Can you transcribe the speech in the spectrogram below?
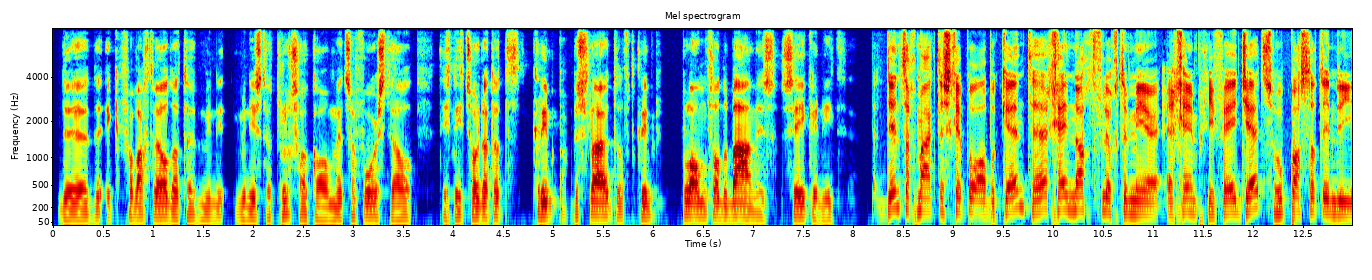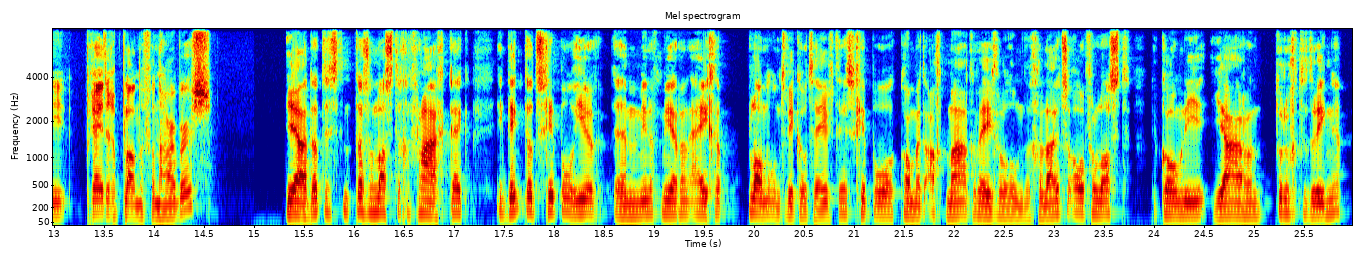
de, de, ik verwacht wel dat de minister terug zal komen met zijn voorstel. Het is niet zo dat het krimpbesluit of het krimpplan van de baan is, zeker niet. Dinsdag maakte Schiphol al bekend, hè? geen nachtvluchten meer en geen privéjets. Hoe past dat in die bredere plannen van Harbers? Ja, dat is, dat is een lastige vraag. Kijk, ik denk dat Schiphol hier eh, min of meer een eigen plan ontwikkeld heeft. Hè. Schiphol kwam met acht maatregelen om de geluidsoverlast de komende jaren terug te dringen.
